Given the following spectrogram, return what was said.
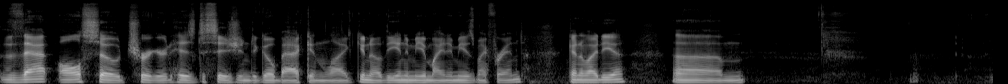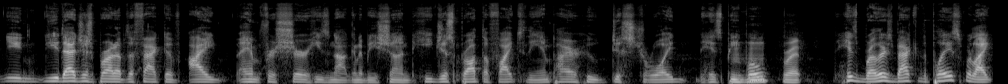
that also triggered his decision to go back and like, you know, the enemy of my enemy is my friend kind of idea. Um, you, you that just brought up the fact of I am for sure he's not going to be shunned. He just brought the fight to the Empire, who destroyed his people. right. His brothers back at the place were like,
